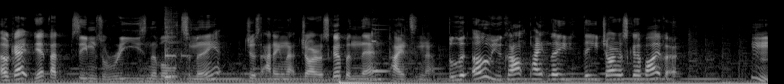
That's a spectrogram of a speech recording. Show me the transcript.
Okay, yep, that seems reasonable to me. Just adding that gyroscope and then painting that blue. Oh, you can't paint the, the gyroscope either. Hmm,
